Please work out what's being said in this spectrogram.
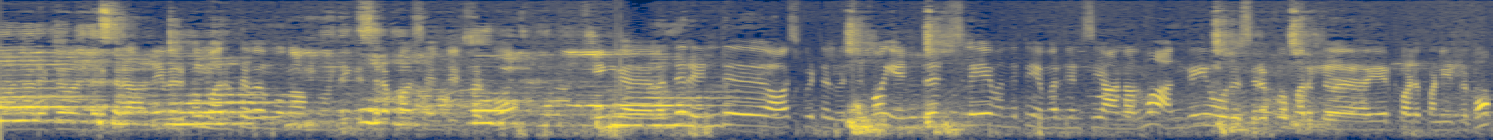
மாநாடுக்கு வந்திருக்கிற அனைவருக்கும் மருத்துவ முகாம் வந்து இங்க சிறப்பாக செஞ்சுட்டு இருக்கோம். இங்க வந்து ரெண்டு ஹாஸ்பிட்டல் வச்சிருக்கோம். என்ட்ரன்ஸ்லயே வந்துட்டு எமர்ஜென்சி ஆனாலும் அங்கேயும் ஒரு சிறப்பு மருத்துவ ஏற்பாடு பண்ணிட்டு இருக்கோம்.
